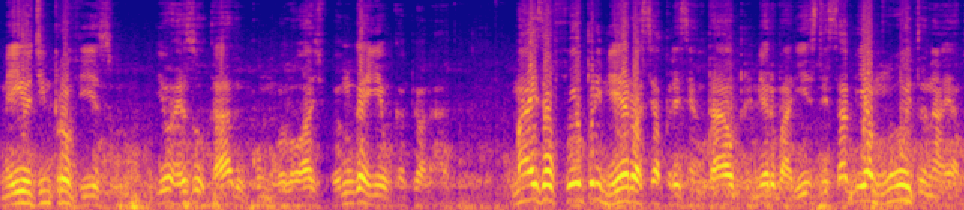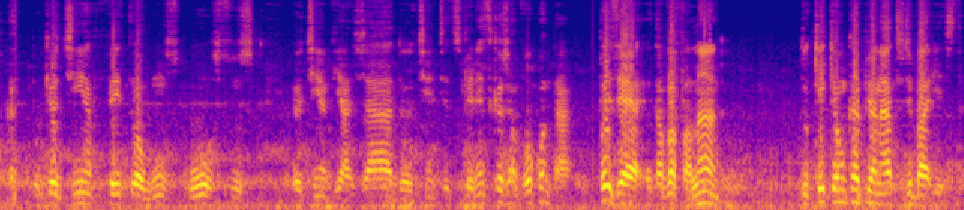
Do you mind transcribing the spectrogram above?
meio de improviso. E o resultado, como lógico, eu não ganhei o campeonato. Mas eu fui o primeiro a se apresentar, o primeiro barista, e sabia muito na época, porque eu tinha feito alguns cursos, eu tinha viajado, eu tinha tido experiência que eu já vou contar. Pois é, eu estava falando do que é um campeonato de barista.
